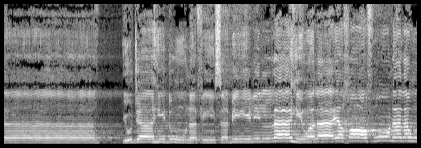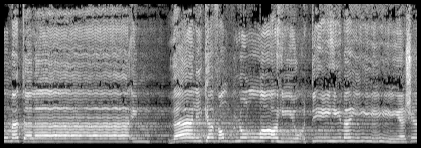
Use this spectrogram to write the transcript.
الله. يجاهدون في سبيل الله ولا يخافون لومة لائم ذلك فضل الله يؤتيه من يشاء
